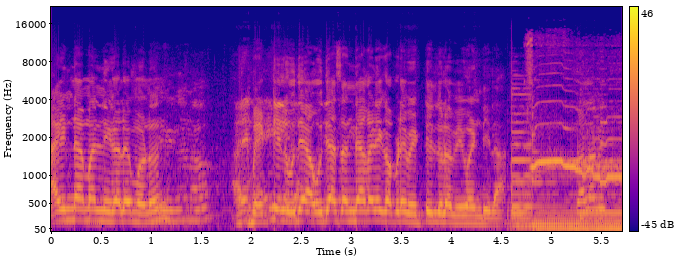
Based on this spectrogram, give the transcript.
ऐन टायमाला निघाले म्हणून. भेटतील उद्या उद्या संध्याकाळी कपडे भेटतील तुला भिवंडीला. चला मी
